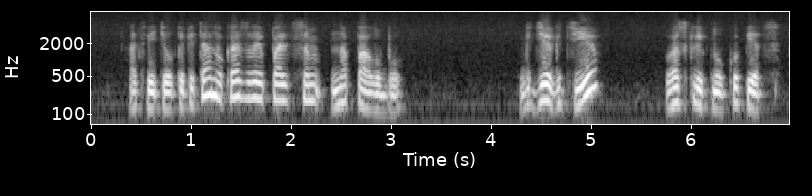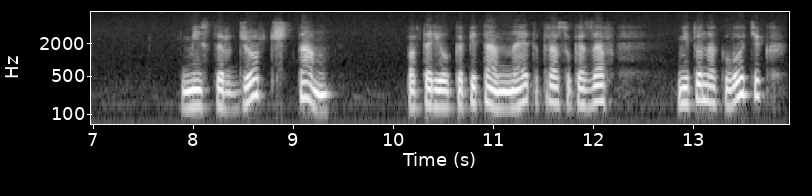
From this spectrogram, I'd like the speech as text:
— ответил капитан, указывая пальцем на палубу. «Где-где?» — воскликнул купец. «Мистер Джордж там», — повторил капитан, на этот раз указав не то на клотик,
